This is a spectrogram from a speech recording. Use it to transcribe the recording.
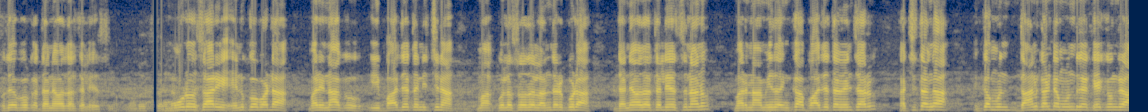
హృదయపూర్వక ధన్యవాదాలు తెలియజేస్తున్నాం. మూడోసారి ఎన్నుకోబడ్డ మరి నాకు ఈ బాధ్యతనిచ్చిన మా కుల సోదరులందరూ కూడా ధన్యవాదాలు తెలియజేస్తున్నాను. మరి నా మీద ఇంకా బాధ్యత పెంచారు ఖచ్చితంగా ఇంకా ముందు దానికంటే ముందుగా ఏకంగా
